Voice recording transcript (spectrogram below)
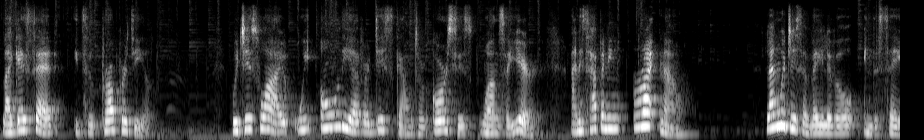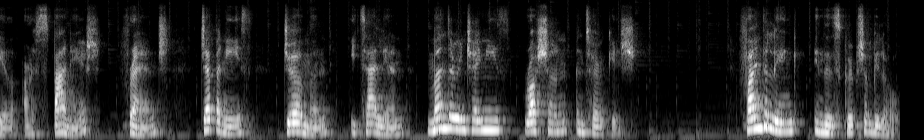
Like I said, it's a proper deal. Which is why we only ever discount our courses once a year, and it's happening right now. Languages available in the sale are Spanish, French, Japanese, German, Italian, Mandarin Chinese, Russian, and Turkish. Find the link in the description below.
